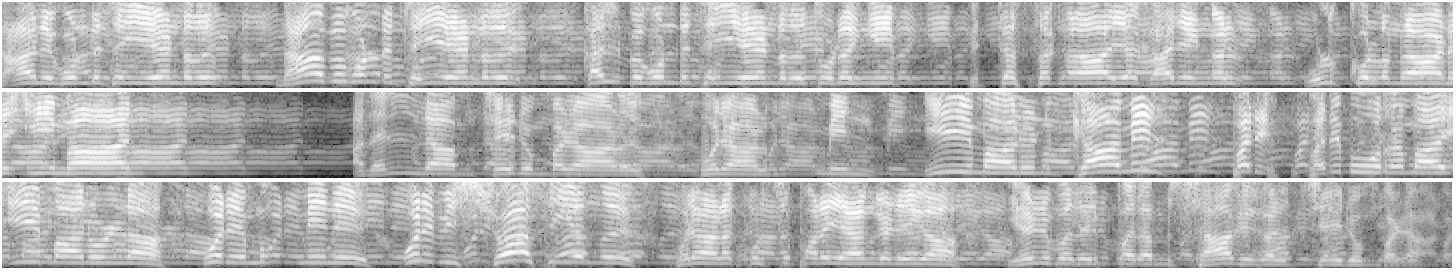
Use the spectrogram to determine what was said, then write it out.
കാൽ കൊണ്ട് ചെയ്യേണ്ടത് നാവ് കൊണ്ട് ചെയ്യേണ്ടത് കൽബ് കൊണ്ട് ചെയ്യേണ്ടത് തുടങ്ങി വ്യത്യസ്തങ്ങളായ കാര്യങ്ങൾ ഉൾക്കൊള്ളുന്നതാണ് ഈമാൻ അതെല്ലാം ചേരുമ്പോഴാണ് ഒരാൾ മുഅ്മിൻ ഈമാനുൻ കാമിൽ പരിപൂർണമായി ഈമാനുള്ള ഒരു മുഅ്മിന് ഒരു വിശ്വാസി എന്ന് ഒരാളെ കുറിച്ച് പറയാൻ കഴിയുക. എഴുപതിൽ പരം ശാഖകൾ ചേരുമ്പോഴാണ്.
